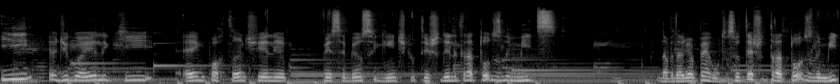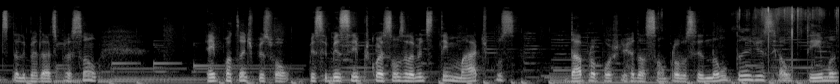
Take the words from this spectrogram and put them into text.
E eu digo a ele que é importante ele perceber o seguinte, que o texto dele tratou dos limites. Na verdade, é uma pergunta. Se o texto tratou dos limites da liberdade de expressão, é importante, pessoal, perceber sempre quais são os elementos temáticos da proposta de redação para você não tangenciar o tema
